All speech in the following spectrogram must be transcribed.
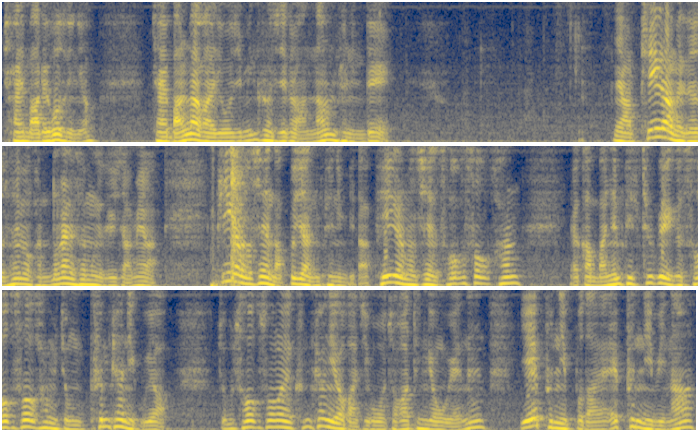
잘 마르거든요. 잘 말라가지고 지금 잉크가 제대로 안 나오는 편인데 그냥 필기감에 대해서 설명 간단하게 설명해 드리자면 필기감 자체는 나쁘지 않은 편입니다. 필기감 자체는 서걱서걱한 약간 만년필 특유의 그 서걱서걱함이 좀 큰 편이고요. 좀 서걱서걱하게 큰 편이어가지고 저 같은 경우에는 EF닙보다는 F닙이나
